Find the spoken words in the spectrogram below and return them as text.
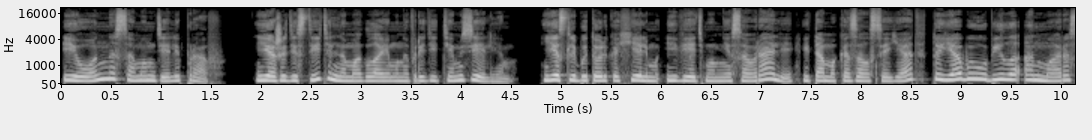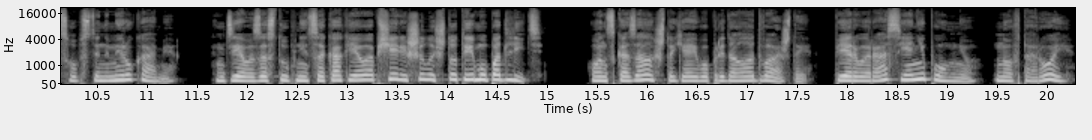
и он на самом деле прав. Я же действительно могла ему навредить тем зельем. Если бы только Хельм и ведьма мне соврали, и там оказался яд, то я бы убила Анмара собственными руками. Дева-заступница, как я вообще решилась что-то ему подлить? Он сказал, что я его предала дважды. Первый раз я не помню, но второй...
